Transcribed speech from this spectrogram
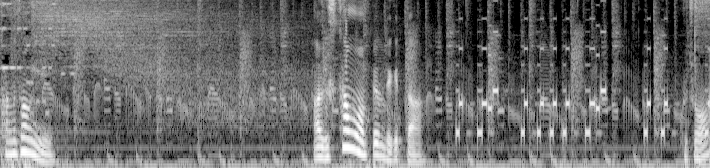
상성이. 아 이거 스타모만 빼면 되겠다. 그쵸?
